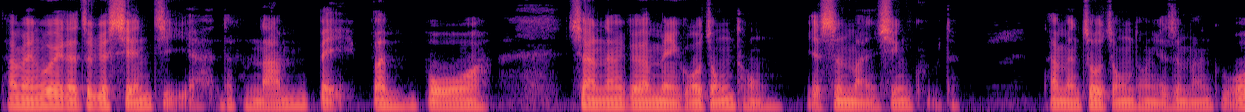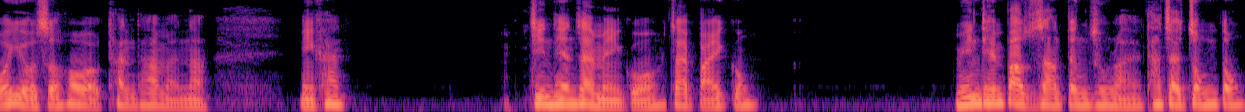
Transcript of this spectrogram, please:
他们为了这个选举啊，那个南北奔波啊，像那个美国总统也是蛮辛苦的，他们做总统也是蛮苦。我有时候看他们呢，你看，今天在美国在白宫，明天报纸上登出来他在中东，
